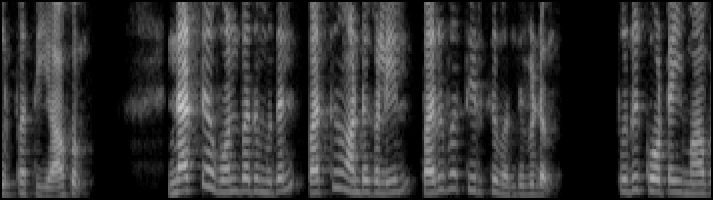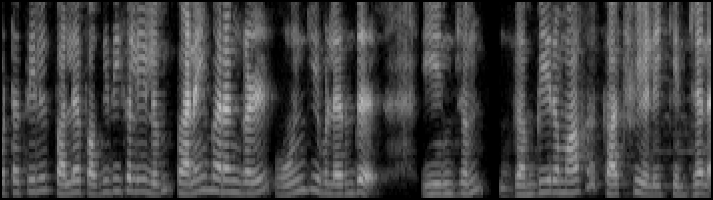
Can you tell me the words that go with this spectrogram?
உற்பத்தியாகும். நட்ட ஒன்பது முதல் பத்து ஆண்டுகளில் பருவத்திற்கு வந்துவிடும். புதுக்கோட்டை மாவட்டத்தில் பல பகுதிகளிலும் பனைமரங்கள் ஓங்கி வளர்ந்து இன்றும் கம்பீரமாக காட்சியளிக்கின்றன.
